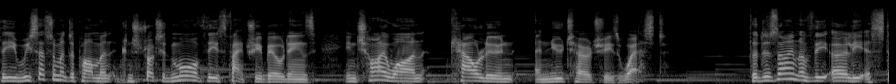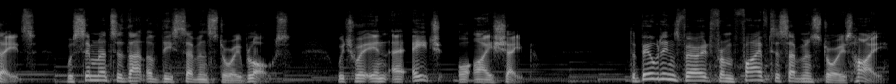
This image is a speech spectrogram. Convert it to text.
the resettlement department constructed more of these factory buildings in Chai Wan, Kowloon, and New Territories West. The design of the early estates was similar to that of these seven story blocks, which were in a H or I shape. The buildings varied from five to seven stories high,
